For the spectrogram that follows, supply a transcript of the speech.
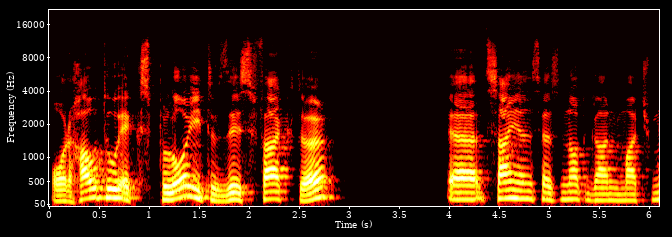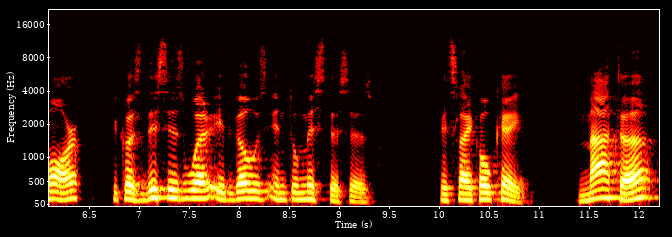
or how to exploit this factor, uh, science has not gone much more because this is where it goes into mysticism. It's like, okay, matter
